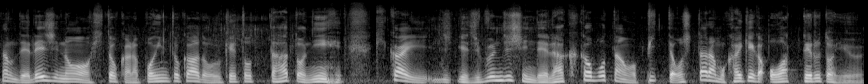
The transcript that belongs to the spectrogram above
なのでレジの人からポイントカードを受け取った後に機械で自分自身で落下ボタンをピッて押したらもう会計が終わってるという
